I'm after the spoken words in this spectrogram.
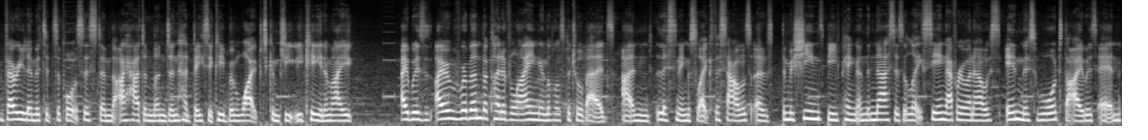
very limited support system that I had in London had basically been wiped completely clean. And my I was I remember kind of lying in the hospital beds and listening to like the sounds of the machines beeping and the nurses and like seeing everyone else in this ward that I was in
